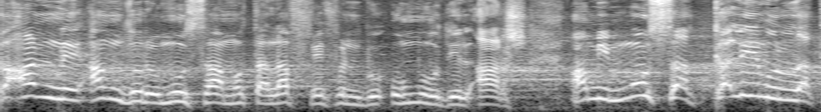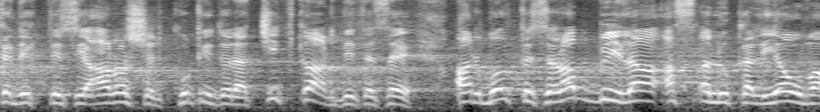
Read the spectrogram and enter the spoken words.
কান্নে আন্দুরু মুসা মোতালাফিফুন বু উমুদিল আরশ। আমি মুসা কালিমুল্লাহকে দেখতেছি, আরশের খুঁটি ধরে চিৎকার দিতেছে আর বলতেছে, রব্বি লা আসআলুকা লিয়াউমা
